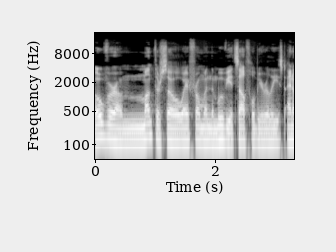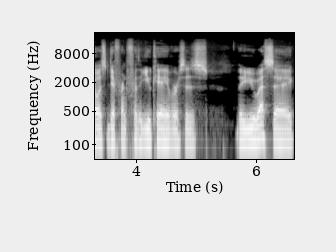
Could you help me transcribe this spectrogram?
over a month or so away from when the movie itself will be released. I know it's different for the UK versus the USA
